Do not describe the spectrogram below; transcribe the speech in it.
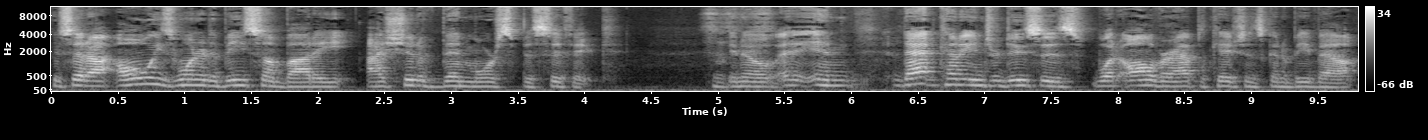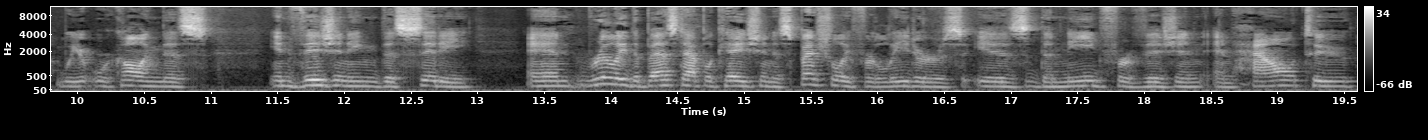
who said, "I always wanted to be somebody. I should have been more specific." you know, and that kind of introduces what all of our application is going to be about. We're, we're calling this envisioning the city. And really, the best application, especially for leaders, is the need for vision and how to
